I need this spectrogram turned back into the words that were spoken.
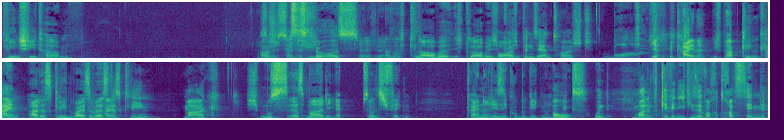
Clean Sheet haben. oh was ist los? Also ich glaube, ich glaube, ich Boah, ich bin sehr enttäuscht. Boah. Ja, keine. Ich hab clean. Kein, Alles clean, weiße Weste. alles clean? Marc? Ich muss erstmal, die App soll sich ficken. Keine Risikobegegnung. Oh, Nix. und boah, dann gewinne ich diese Woche trotzdem mit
